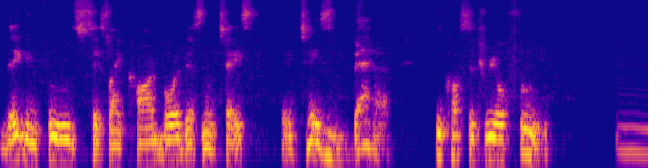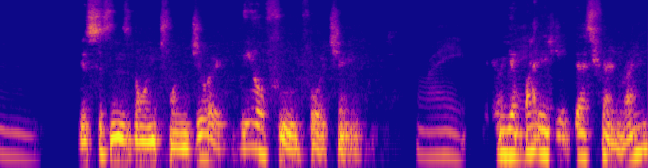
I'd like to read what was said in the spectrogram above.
vegan foods taste like cardboard, there's no taste. It tastes better because it's real food. Mm. Your system is going to enjoy real food for a change. Right. Your right. body's your best friend, right?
